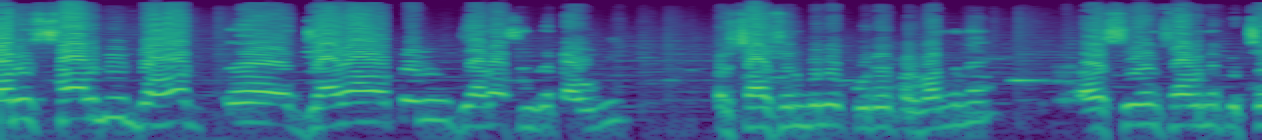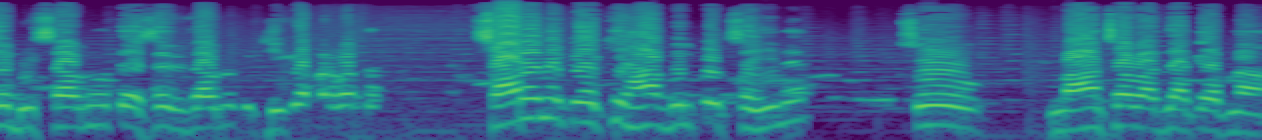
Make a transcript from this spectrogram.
ਔਰ ਇਸ ਸਾਲ ਵੀ ਬਹੁਤ ਅਹ, ਜ਼ਿਆਦਾ ਤੋਂ ਵੀ ਜ਼ਿਆਦਾ ਸੰਗਤ ਆਊਗੀ। ਪ੍ਰਸ਼ਾਸਨ ਵੱਲੋਂ ਪੂਰੇ ਪ੍ਰਬੰਧ ਨੇ। ਸੀਐਮ ਸਾਹਿਬ ਨੇ ਪੁੱਛਿਆ ਡੀ ਸਾਹਿਬ ਨੂੰ ਤੇ ਐਸਐਸ ਸਾਹਿਬ ਨੂੰ ਕਿ ਠੀਕ ਹੈ ਪ੍ਰਬੰਧ। ਸਾਰਿਆਂ ਨੇ ਕਿਹਾ ਕਿ ਹਾਂ ਬਿਲਕੁਲ ਸਹੀ ਨੇ। ਸੋ ਮਾਨ ਸਾਹਿਬ ਅੱਜ ਜਾ ਕੇ ਆਪਣਾ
